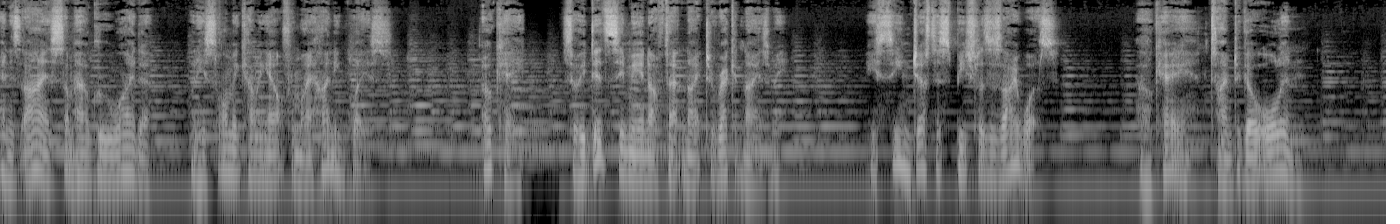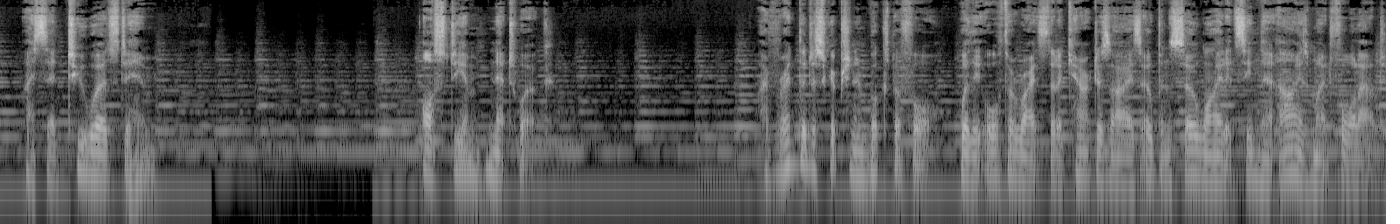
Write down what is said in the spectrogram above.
and his eyes somehow grew wider when he saw me coming out from my hiding place. Okay, so he did see me enough that night to recognize me. He seemed just as speechless as I was. Okay, time to go all in. I said two words to him Ostium Network. I've read the description in books before, where the author writes that a character's eyes open so wide it seemed their eyes might fall out,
